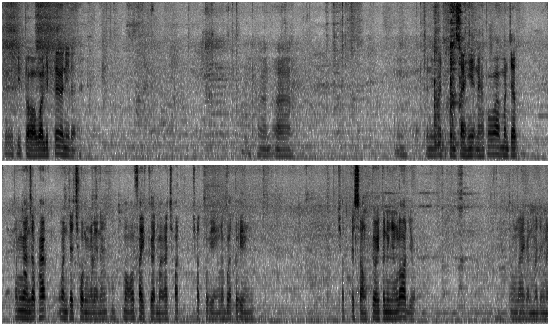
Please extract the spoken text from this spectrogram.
คู่ที่ต่อวาลิเตอร์นี่แหละ ผ่านอาตัวนี้อาจจะเป็นสาเหตุนะครับ เพราะว่ามันจะทำงานสักพักมันจะชนกันเลยนะ มองว่าไฟเกิดมาก็ช็อต ช็อตตัวเองระเบิดตัวเองช็อตไปสองตัวอีกตัวหนึ่งยังรอดอยู่ ต้องไล่กันมาจากไหน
